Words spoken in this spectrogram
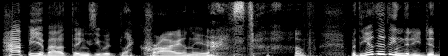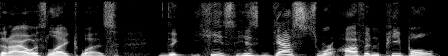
happy about things, he would like cry on the air and stuff. But the other thing that he did that I always liked was the, his, his guests were often people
